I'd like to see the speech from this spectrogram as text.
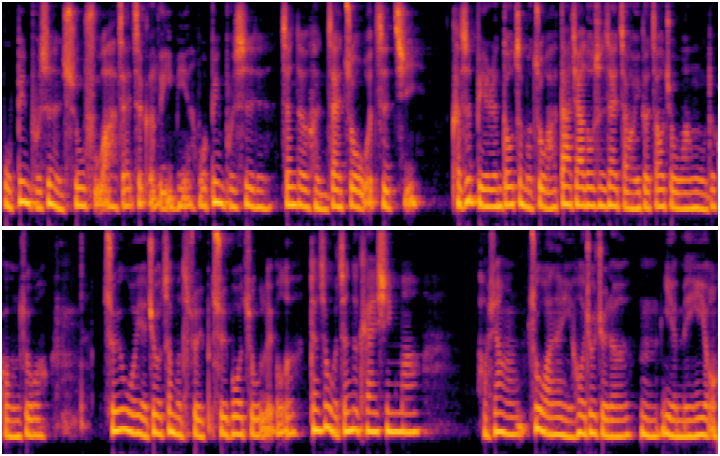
我并不是很舒服啊，在这个里面，我并不是真的很在做我自己。可是别人都这么做啊，大家都是在找一个朝九晚五的工作，所以我也就这么随随波逐流了。但是我真的开心吗？好像做完了以后就觉得，嗯，也没有。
